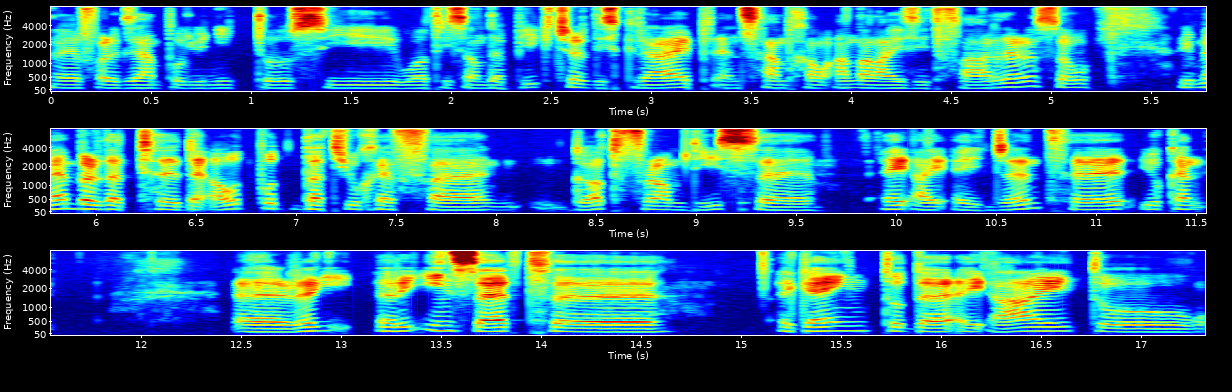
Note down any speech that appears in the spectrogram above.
Uh, for example, you need to see what is on the picture described and somehow analyze it further. So remember that the output that you have got from this AI agent, you can re reinsert again to the AI to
